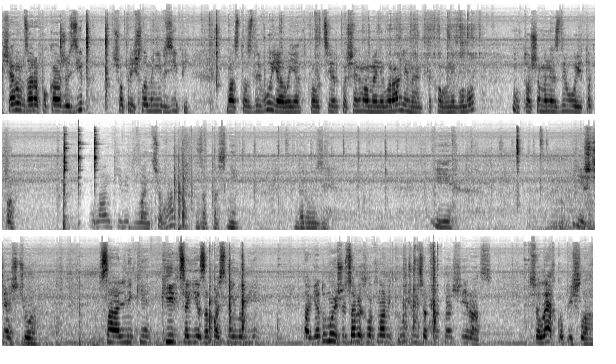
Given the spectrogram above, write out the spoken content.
Ще вам зараз покажу зіп, що прийшло мені в зіпі. Вас то здивує, але я такого цирку ще немає. У мене в оралі навіть такого не було. Ну, то, що мене здивує. Тобто ланки від ланцюга запасні, друзі. І, і ще що сальники, кільця є запасні нові. Так, я думаю, що ця вихлопна відкручується перший раз. Все легко пішла.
